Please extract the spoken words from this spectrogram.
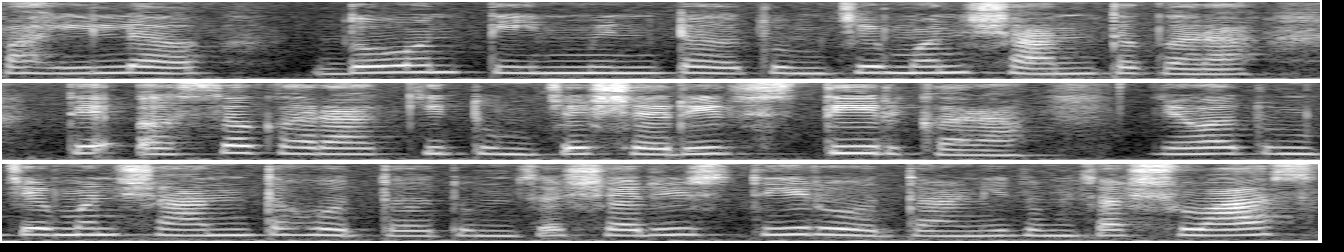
पहिलं दोन तीन मिनटं तुमचे मन शांत करा. ते असं करा की तुमचे शरीर स्थिर करा. जेव्हा तुमचे मन शांत होतं तुमचं शरीर स्थिर होतं आणि तुमचा श्वास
